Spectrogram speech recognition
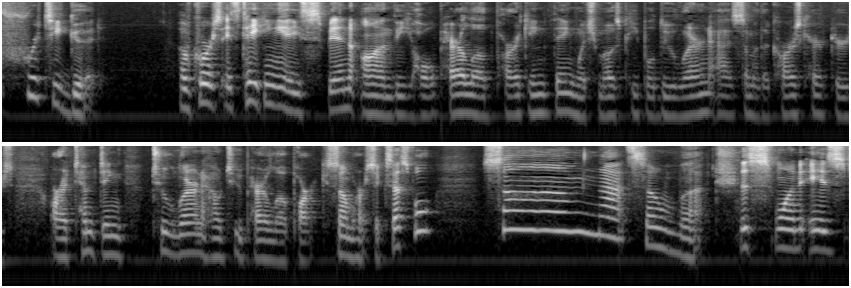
pretty good. Of course, it's taking a spin on the whole parallel parking thing, which most people do learn as some of the Cars characters are attempting to learn how to parallel park. Some are successful, some not so much. This one is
